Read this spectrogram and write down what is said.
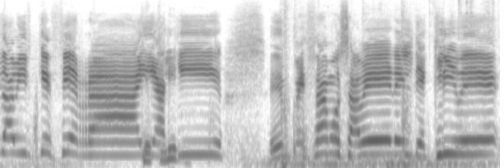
David que cierra. Qué y clean. aquí empezamos a ver el declive.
